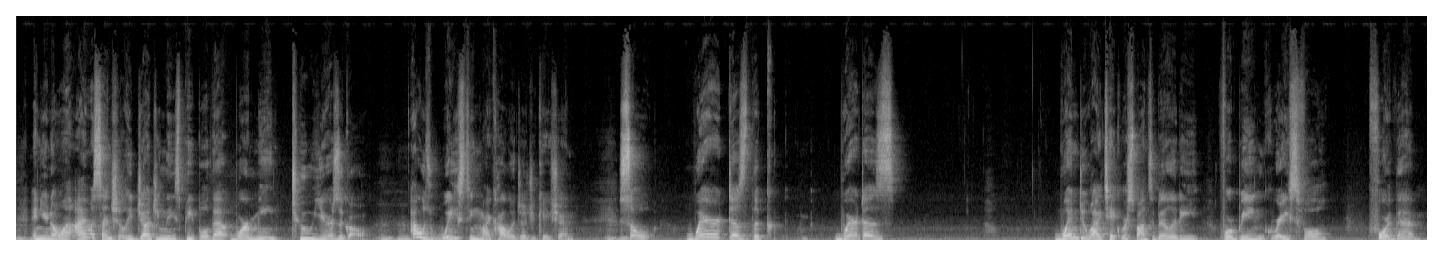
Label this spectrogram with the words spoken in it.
Mm-hmm. And you know what? I'm essentially judging these people that were me two years ago. Mm-hmm. I was wasting my college education. Mm-hmm. So where does the, where does when do I take responsibility for being graceful for them?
